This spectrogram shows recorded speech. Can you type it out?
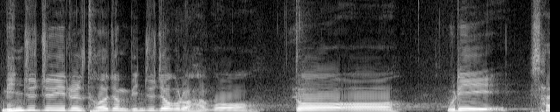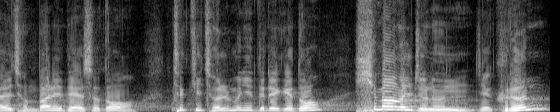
민주주의를 더 좀 민주적으로 하고 또 어, 우리 사회 전반에 대해서도 특히 젊은이들에게도 희망을 주는 이제 그런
